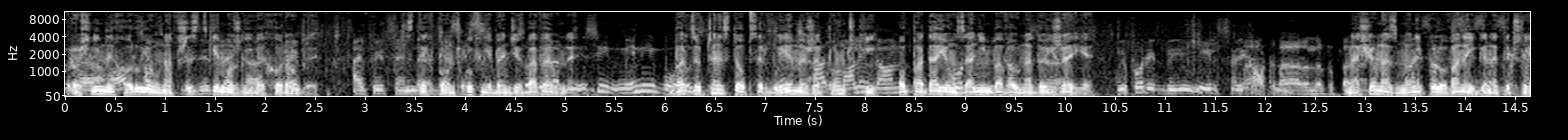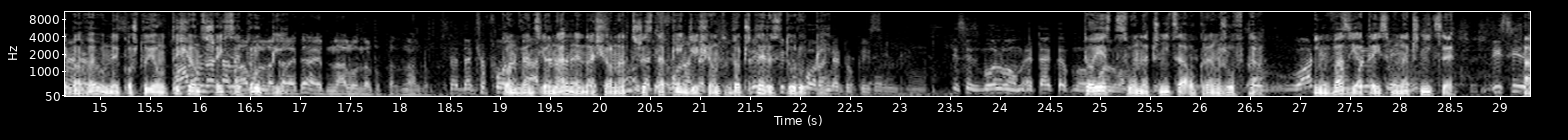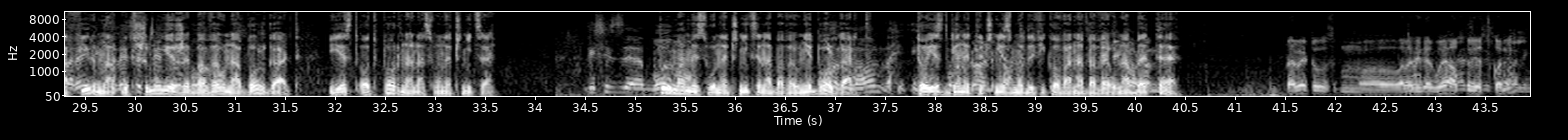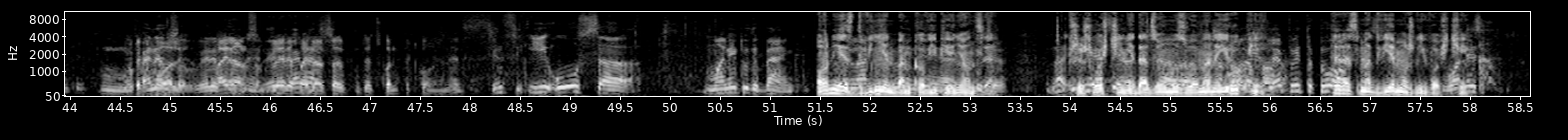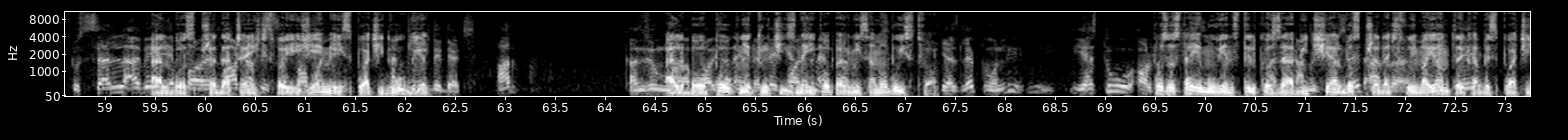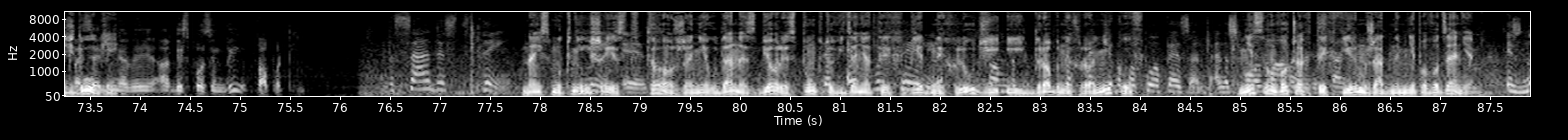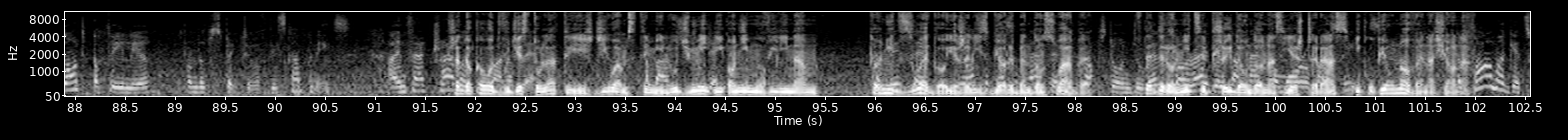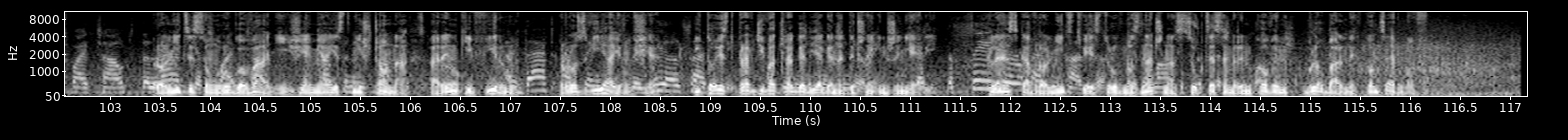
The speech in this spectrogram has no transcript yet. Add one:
Rośliny chorują na wszystkie możliwe choroby. Z tych pączków nie będzie bawełny. Bardzo często obserwujemy, że pączki opadają zanim bawełna dojrzeje. Nasiona zmanipulowanej genetycznie bawełny kosztują 1600 rupii. Konwencjonalne nasiona 350 do 400 rupii. To jest słonecznica okrężówka. Inwazja tej słonecznicy. A firma utrzymuje, że bawełna Bolgard jest odporna na słonecznicę. Tu mamy słonecznicę na bawełnie Bolgard. To jest genetycznie zmodyfikowana bawełna BT. Private వాళ్ళ దగ్గర పోయి అప్పు తెచ్చుకొని మ్, పెట్టుకోవాలి ఫైనాన్స్ వేరే ఫైనాన్స్ తెచ్చుకొని పెట్టుకోవాలి On jest winien bankowi pieniądze. W przyszłości nie dadzą mu złamanej rupii. Teraz ma dwie możliwości. Albo sprzeda część swojej ziemi i spłaci długi, albo połknie truciznę i popełni samobójstwo. Pozostaje mu więc tylko zabić się albo sprzedać swój majątek, aby spłacić długi. Najsmutniejsze jest to, że nieudane zbiory z punktu widzenia tych biednych ludzi i drobnych rolników nie są w oczach tych firm żadnym niepowodzeniem. Przed około 20 laty jeździłam z tymi ludźmi i oni mówili nam, to nic złego, jeżeli zbiory będą słabe. Wtedy rolnicy przyjdą do nas jeszcze raz i kupią nowe nasiona. Rolnicy są rugowani, ziemia jest niszczona, a rynki firm rozwijają się. I to jest prawdziwa tragedia genetycznej inżynierii. Klęska w rolnictwie jest równoznaczna z sukcesem rynkowym globalnych koncernów.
